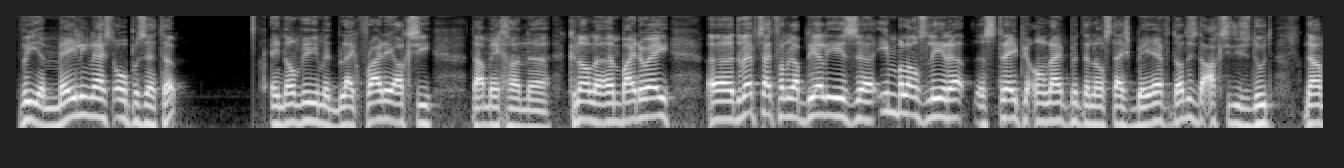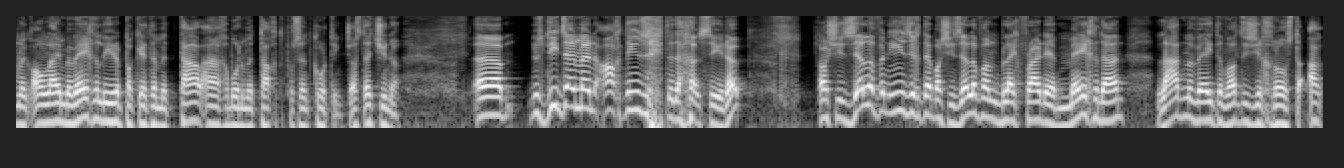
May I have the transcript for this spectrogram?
wil je een mailinglijst openzetten. En dan wil je met Black Friday actie daarmee gaan uh, knallen. En by the way, uh, de website van Gabrielle is uh, inbalansleren online.nl slash bf. Dat is de actie die ze doet. Namelijk online bewegen leren pakketten met taal aangeboden met 80% korting. Just that you know. Uh, dus die zijn mijn acht inzichten, dames en heren. Als je zelf een inzicht hebt, als je zelf aan Black Friday hebt meegedaan, laat me weten wat is je grootste,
